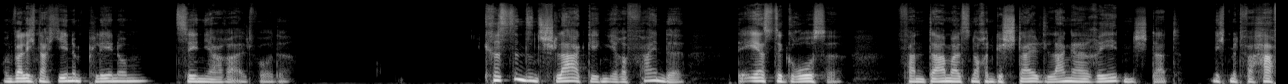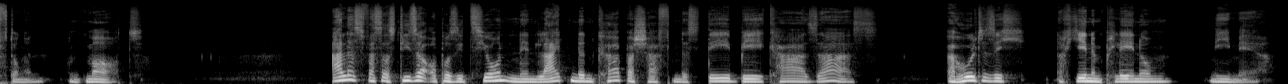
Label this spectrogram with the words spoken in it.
und weil ich nach jenem Plenum zehn Jahre alt wurde. Christensens Schlag gegen ihre Feinde, der erste große, fand damals noch in Gestalt langer Reden statt, nicht mit Verhaftungen und Mord. Alles, was aus dieser Opposition in den leitenden Körperschaften des DBK saß, erholte sich nach jenem Plenum nie mehr.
